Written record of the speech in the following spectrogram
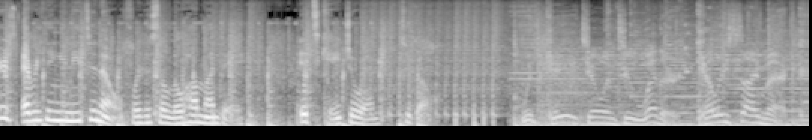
Here's everything you need to know for this Aloha Monday. It's KHON to go. With KHON2 weather, Kelly Simek.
